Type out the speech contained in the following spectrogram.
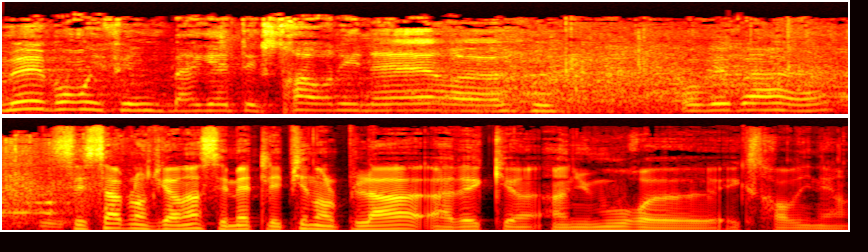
mais bon, il fait une baguette extraordinaire. euh, on veut pas. hein. C'est ça, Blanche Gardin, c'est mettre les pieds dans le plat avec un humour extraordinaire.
